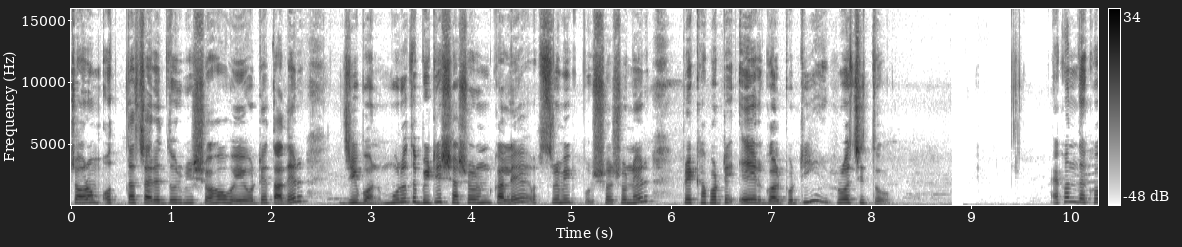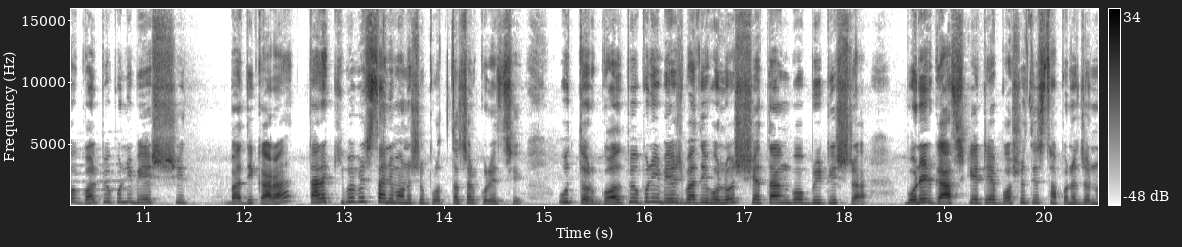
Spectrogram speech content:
চরম অত্যাচারের দুর্বিষহ হয়ে ওঠে তাদের জীবন। মূলত ব্রিটিশ শাসনকালে শ্রমিক শোষণের প্রেক্ষাপটে এর গল্পটি রচিত। এখন দেখো, গল্পে উপনিবেশবাদী কারা? তারা কীভাবে স্থানীয় মানুষের উপর অত্যাচার করেছে? উত্তর, গল্পে উপনিবেশবাদী হলো শ্বেতাঙ্গ ব্রিটিশরা। বনের গাছ কেটে বসতি স্থাপনের জন্য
